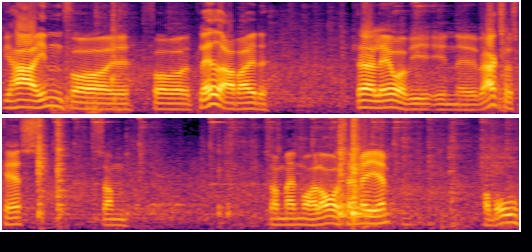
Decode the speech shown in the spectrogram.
Vi har inden for, for pladearbejde, der laver vi en værktøjskasse, som, som man må have lov at tage med hjem og bruge.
